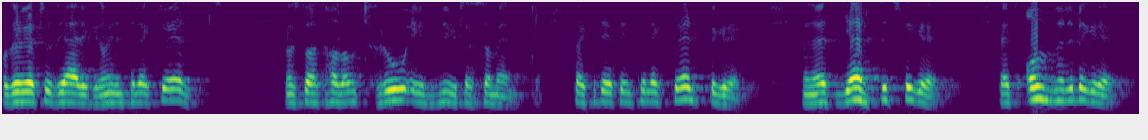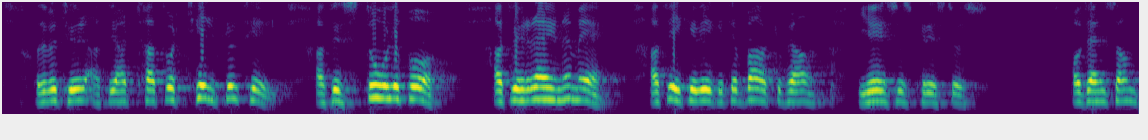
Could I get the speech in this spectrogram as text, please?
Og dere vet jo, det er ikke noe intellektuelt. Men det står at tale om tro i Nytestamentet, så er ikke det et intellektuelt begrep, men det er et hjertets begrep. Det er et åndelig begrep. Og Det betyr at vi har tatt vår tilflukt til, at vi stoler på, at vi regner med at vi ikke viker tilbake fra Jesus Kristus. Og den som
